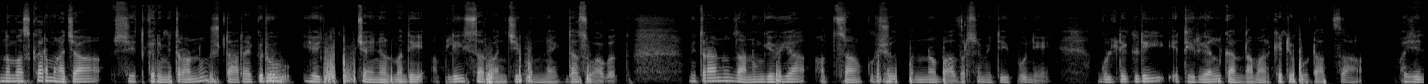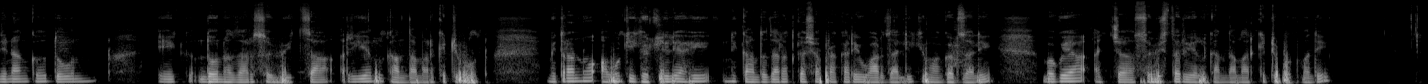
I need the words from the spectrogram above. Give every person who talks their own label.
Speaker 1: नमस्कार माझ्या शेतकरी मित्रांनो स्टार ॲग्रो या यूट्यूब चॅनलमध्ये आपली सर्वांचे पुन्हा एकदा स्वागत. मित्रांनो जाणून घेऊया आजचा कृषी उत्पन्न बाजार समिती पुणे गुलटेकडी येथे रिअल कांदा मार्केट रिपोर्ट आजचा. म्हणजे दिनांक दोन एक दोन हजार सव्वीसचा रिअल कांदा मार्केट रिपोर्ट मित्रांनो आवकी घटलेली आहे. आणि कांदा दरात कशा प्रकारे वाढ झाली किंवा घट झाली? बघूया आजच्या सविस्तर रिअल कांदा मार्केट रिपोर्टमध्ये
